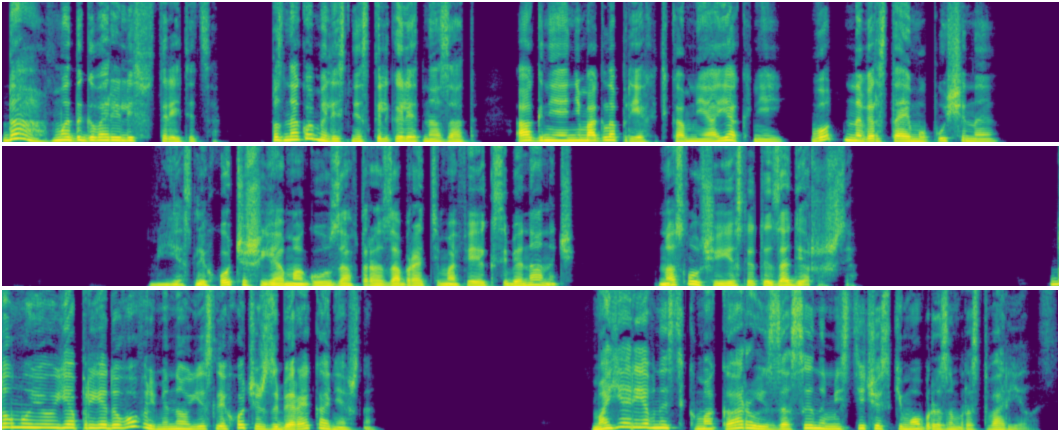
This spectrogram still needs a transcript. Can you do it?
«Да, мы договорились встретиться. Познакомились несколько лет назад. Агния не могла приехать ко мне, а я к ней. Вот наверстаем упущенное». «Если хочешь, я могу завтра забрать Тимофея к себе на ночь. На случай, если ты задержишься». «Думаю, я приеду вовремя, но если хочешь, забирай, конечно». Моя ревность к Макару из-за сына мистическим образом растворилась.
